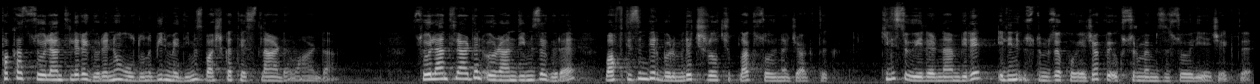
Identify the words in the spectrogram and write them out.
Fakat söylentilere göre ne olduğunu bilmediğimiz başka testler de vardı. Söylentilerden öğrendiğimize göre vaftizin bir bölümünde çırılçıplak soyunacaktık. Kilise üyelerinden biri elini üstümüze koyacak ve öksürmemizi söyleyecekti.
